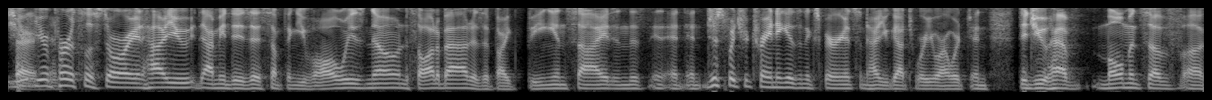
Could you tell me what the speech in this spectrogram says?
sure. your, your personal story and how you. I mean, is this something you've always known, thought about? Is it by being inside and this, and, and just what your training is and experience and how you got to where you are? And did you have moments of, uh,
